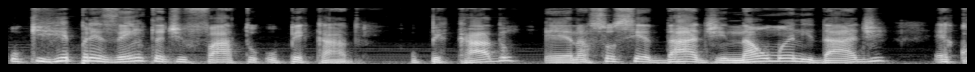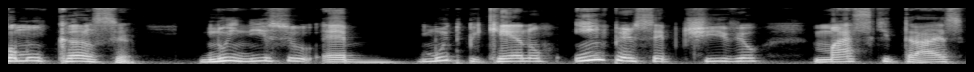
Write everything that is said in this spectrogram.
o que representa de fato o pecado. O pecado é na sociedade, na humanidade, é como um câncer no início é muito pequeno, imperceptível, mas que traz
